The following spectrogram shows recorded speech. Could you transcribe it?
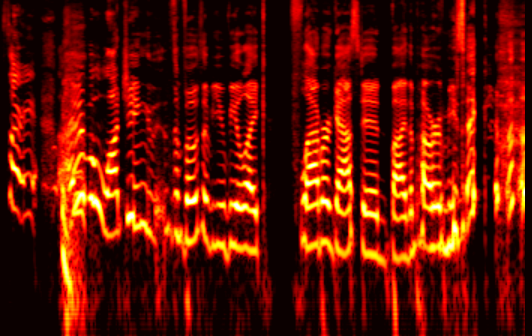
sorry. I am watching the both of you be like flabbergasted by the power of music.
